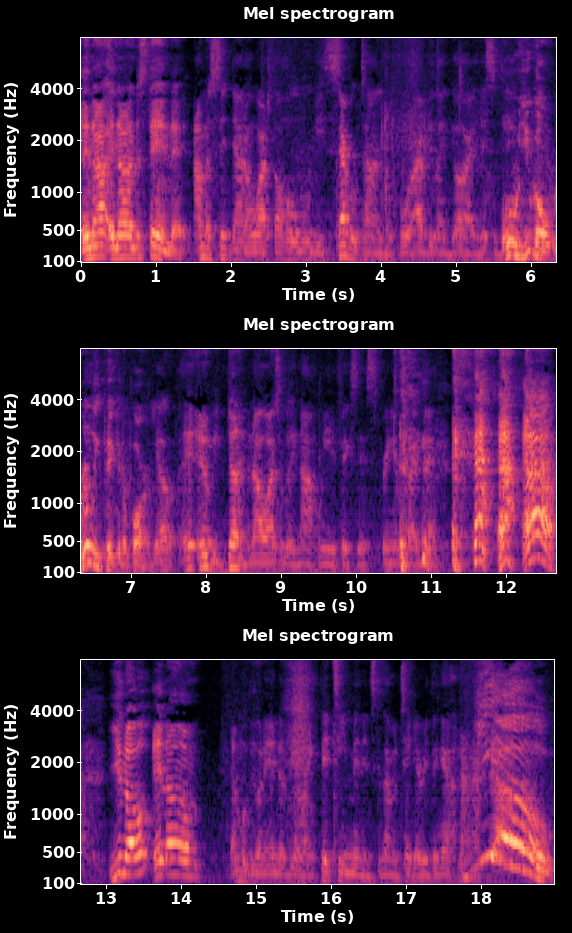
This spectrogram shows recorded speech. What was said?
And I and I understand that. I'm gonna sit down and watch the whole movie several times before I'd be like, all right, this is. Ooh, you gonna really pick it apart. Yo, it, it'll be done, and I'll watch it. Be like, nah, we need to fix this. Bring it right back. you know, and um, that movie gonna end up being like 15 minutes because I'm gonna take everything out. Nah, nah. yo,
